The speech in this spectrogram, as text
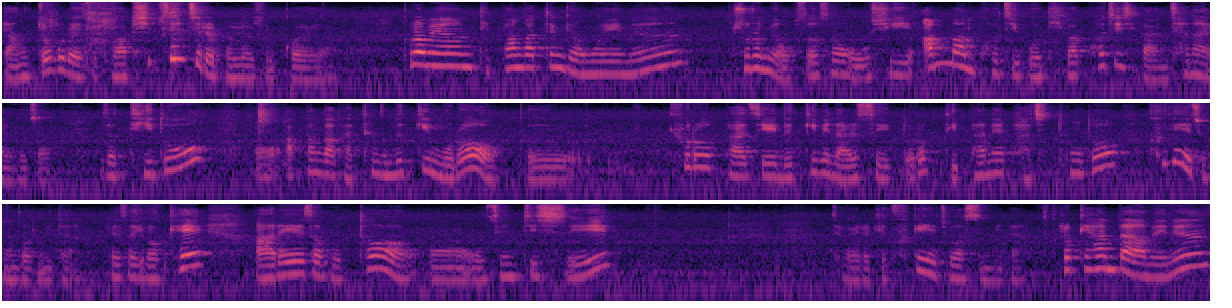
양쪽으로 해서 조합 10cm를 벌려줄 거예요. 그러면 뒷판 같은 경우에는 주름이 없어서 옷이 앞만 퍼지고 뒤가 퍼지지가 않잖아요. 그죠? 그래서 뒤도 어, 앞판과 같은 느낌으로 그 큐롯 바지의 느낌이 날 수 있도록 뒷판의 바지통도 크게 해주는 겁니다. 그래서 이렇게 아래에서부터 어, 5cm씩 제가 이렇게 크게 해주었습니다. 그렇게 한 다음에는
